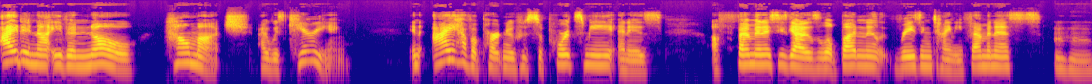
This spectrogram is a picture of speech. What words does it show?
i did not even know how much i was carrying. And i have a partner who supports me and is a feminist. He's got his little button uh, raising tiny feminists. Hmm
